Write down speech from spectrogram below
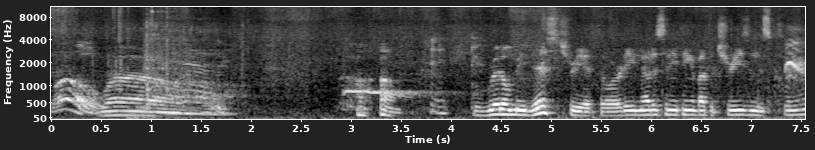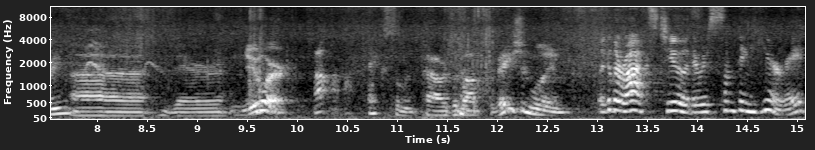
Whoa. Whoa. Riddle me this, tree authority. Notice anything about the trees in this clearing? Uh, they're Newer. Ah, excellent powers of observation, William. Look at the rocks too. There was something here, right?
